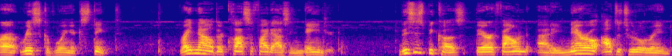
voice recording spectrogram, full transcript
are at risk of going extinct. Right now, they're classified as endangered. This is because they are found at a narrow altitudinal range,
